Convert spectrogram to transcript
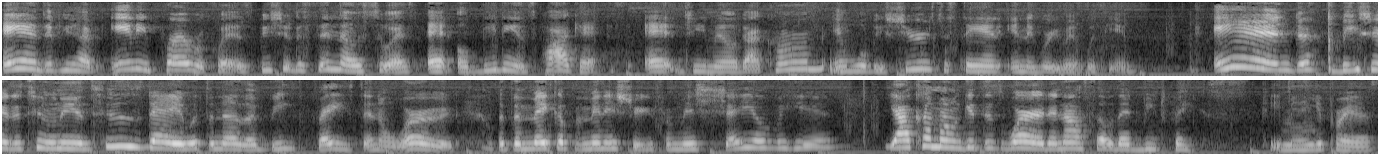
And if you have any prayer requests, be sure to send those to us at obediencepodcast at gmail.com and we'll be sure to stand in agreement with you. And be sure to tune in Tuesday with another beat face and a word with the makeup ministry from Miss Shay over here. Y'all come on, get this word and also that beat face. Keep me in your prayers.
